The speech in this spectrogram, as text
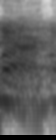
back.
